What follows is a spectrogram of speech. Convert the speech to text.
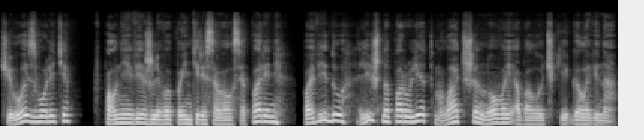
«Чего изволите?» – вполне вежливо поинтересовался парень, по виду лишь на пару лет младше новой оболочки Головина.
